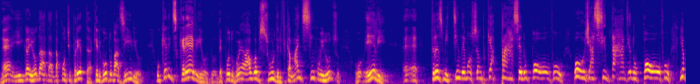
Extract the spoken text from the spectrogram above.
né? E ganhou da, da, da Ponte Preta, aquele gol do Basílio. O que ele descreve depois do gol é algo absurdo. Ele fica mais de cinco minutos, ele, é, é, transmitindo a emoção, porque a praça é do povo, hoje a cidade é do povo. E eu,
